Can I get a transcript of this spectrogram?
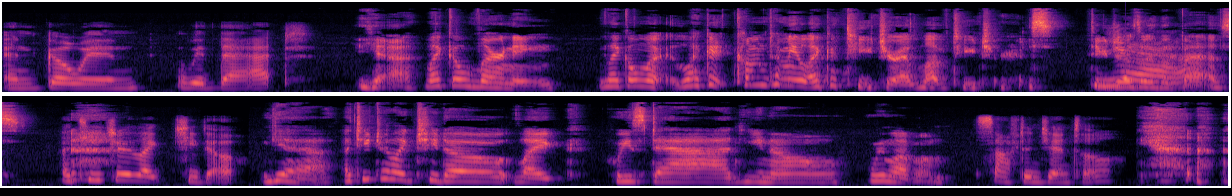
and go in with that. yeah, like a learning, like a lear- like a come to me like a teacher. I love teachers. Teachers are the best. A teacher like Chido. Yeah, a teacher like Chido, like Hui's dad. You know, we love him. Soft and gentle.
